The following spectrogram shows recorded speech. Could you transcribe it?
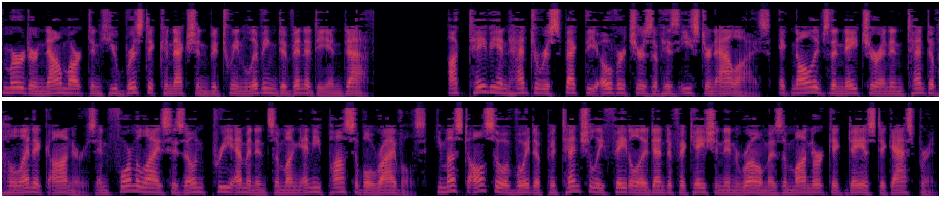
murder now marked an hubristic connection between living divinity and death. Octavian had to respect the overtures of his Eastern allies, acknowledge the nature and intent of Hellenic honors and formalize his own pre-eminence among any possible rivals. He must also avoid a potentially fatal identification in Rome as a monarchic deistic aspirant.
